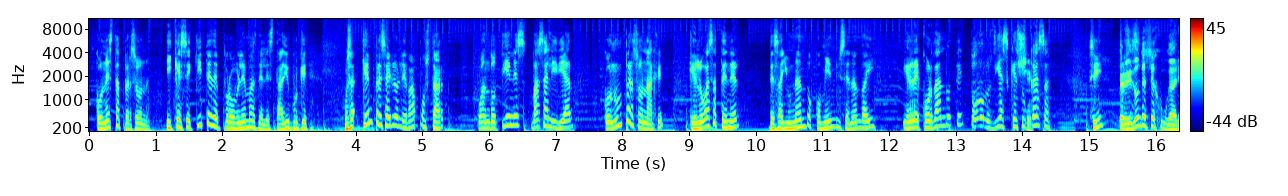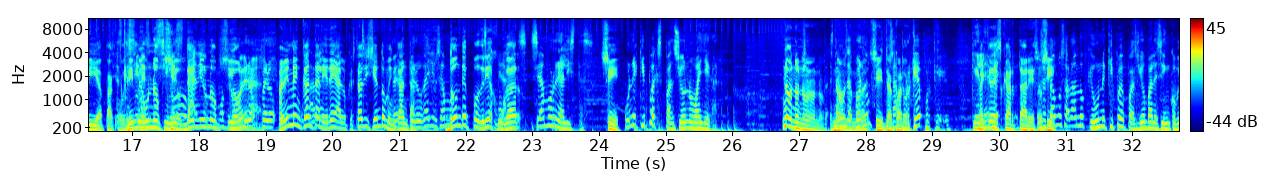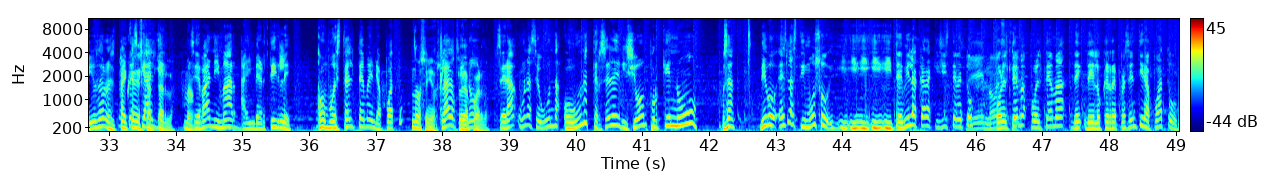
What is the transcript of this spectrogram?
con esta persona y que se quite de problemas del estadio, porque, o sea, ¿qué empresario le va a apostar cuando tienes, vas a lidiar con un personaje que lo vas a tener desayunando, comiendo y cenando ahí y recordándote todos los días que es su Sí. casa? ¿Sí? Pero ¿y dónde se jugaría, Paco? Es que Dime una opción, dame una ¿cómo se opción. Pero- a mí me encanta la idea, lo que estás diciendo me Pe- encanta. pero, Gallo, seamos- ¿Dónde podría jugar? se- seamos realistas. Sí. Un equipo de expansión no va a llegar. No, no, no, no. no. ¿Estamos No, de no, no. acuerdo? Sí, de O sea, acuerdo. ¿Por qué? Porque Hay que met- descartar eso, o sea, sí. Estamos hablando que un equipo de expansión vale 5 millones de dólares. ¿Tú Hay que crees que, alguien. No. se va a animar a invertirle como está el tema en Irapuato? No, señor. Claro Estoy que de no. acuerdo. Será una segunda o una tercera división, ¿por qué no? O sea, digo, es lastimoso y, y- y- y te vi la cara que hiciste, Beto, Sí, no, por, el que- tema, por el tema de, de lo que representa Irapuato.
